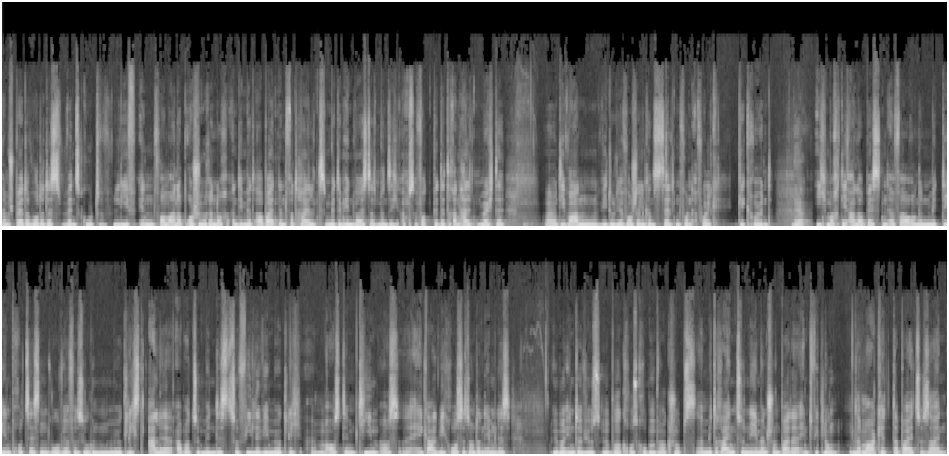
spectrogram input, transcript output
Ähm, später wurde das, wenn es gut lief, in Form einer Broschüre noch an die Mitarbeitenden verteilt, mit dem Hinweis, dass man sich ab sofort bitte dran halten möchte. Äh, die waren, wie du dir vorstellen kannst, selten von Erfolg gekrönt. Ja. Ich mache die allerbesten Erfahrungen mit den Prozessen, wo wir versuchen, möglichst alle, aber zumindest so viele wie möglich ähm, aus dem Team, aus äh, egal wie groß das Unternehmen ist, über Interviews, über Großgruppenworkshops äh, mit reinzunehmen, schon bei der Entwicklung mhm. der Marke dabei zu sein.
